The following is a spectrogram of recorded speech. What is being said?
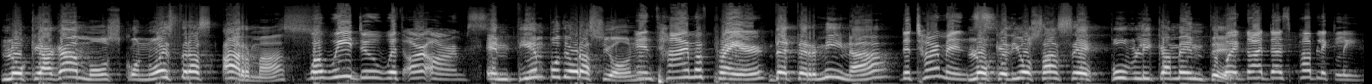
Lo que hagamos con nuestras armas What we do with our arms en tiempo de oración in time of prayer determina determines lo que Dios hace públicamente. what God does publicly.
